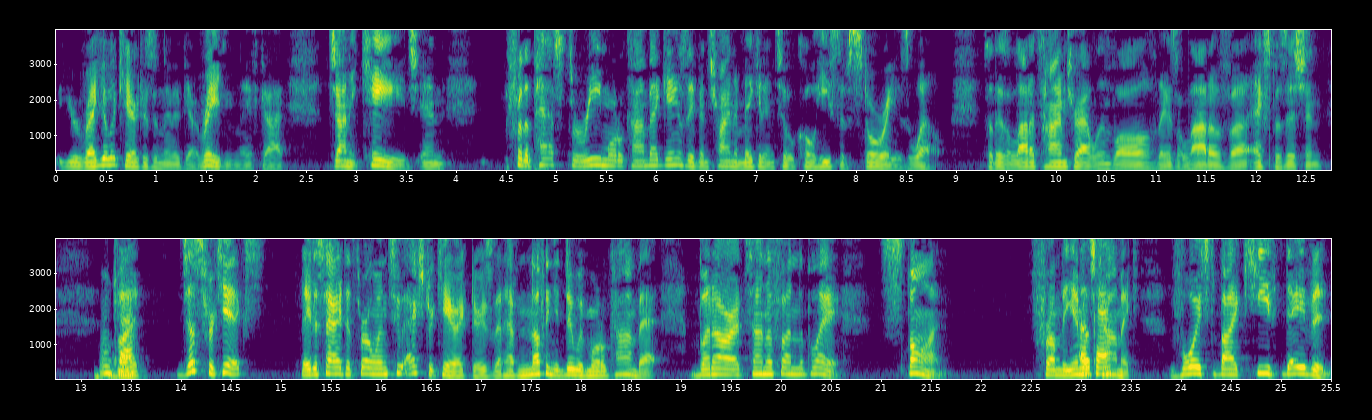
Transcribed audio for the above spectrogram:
your regular characters in there. They've got Raiden. They've got Johnny Cage. And for the past three Mortal Kombat games, they've been trying to make it into a cohesive story as well. So there's a lot of time travel involved. There's a lot of uh, exposition. Okay. But just for kicks, they decided to throw in two extra characters that have nothing to do with Mortal Kombat, but are a ton of fun to play. Spawn from the Image Okay. comic, voiced by Keith David,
